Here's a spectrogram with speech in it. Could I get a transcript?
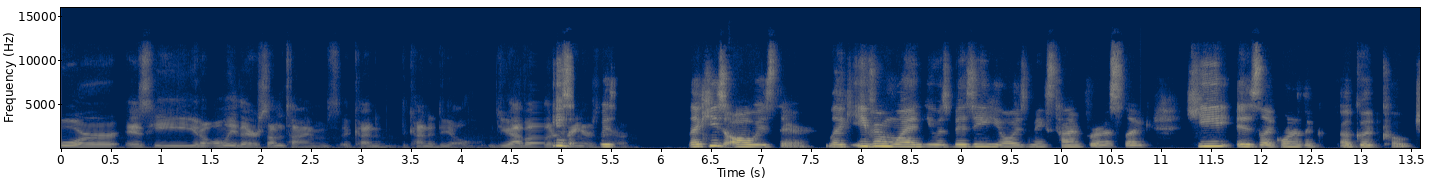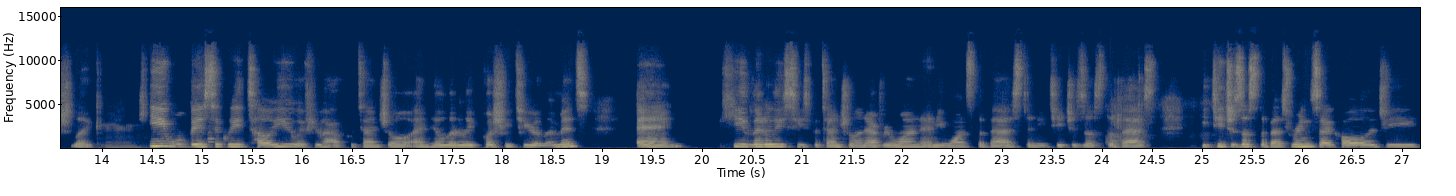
Or is he you know only there sometimes kind of kind of deal? Do you have other he's trainers there? Like he's always there. Like even when he was busy he always makes time for us. Like he is like one of the a good coach. Like mm-hmm. he will basically tell you if you have potential and he'll literally push you to your limits. And he literally sees potential in everyone and he wants the best and he teaches us the best. He teaches us the best ring psychology.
